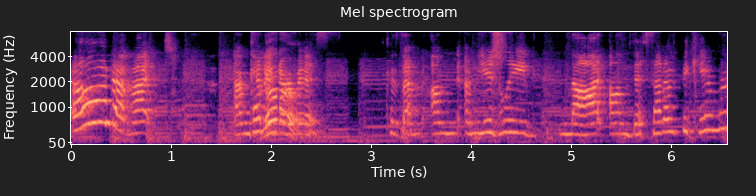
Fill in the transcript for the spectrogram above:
Oh, not much. I'm kind of yeah. nervous because I'm, I'm I'm usually not on this side of the camera.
